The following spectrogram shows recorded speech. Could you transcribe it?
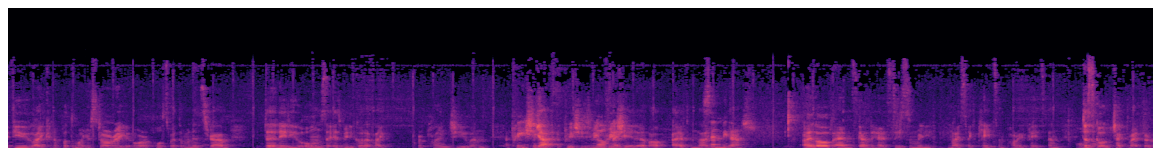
if you like kind of put them on your story or post about them on Instagram. The lady who owns it is really good at like replying to you and Appreciate yeah, appreciate really Lovely. appreciative of of like Send me yeah. that. I love um Scandi House. There's some really nice like plates and pottery plates and just Oh, go check them out. They're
